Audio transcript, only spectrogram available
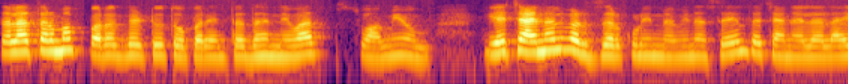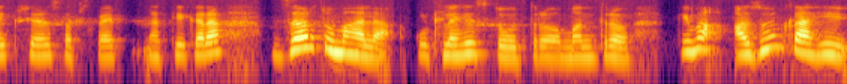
चला तर मग परत भेटू तोपर्यंत. धन्यवाद. स्वामी ओम. या चॅनलवर जर कोणी नवीन असेल तर चॅनलला लाईक शेअर सबस्क्राईब नक्की करा. जर तुम्हाला कुठलंही स्तोत्र मंत्र किंवा अजून काही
